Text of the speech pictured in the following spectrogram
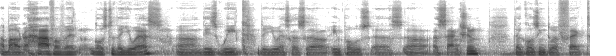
About a half of it goes to the U.S. Uh, this week, the U.S. has uh, imposed a, uh, a sanction that goes into effect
